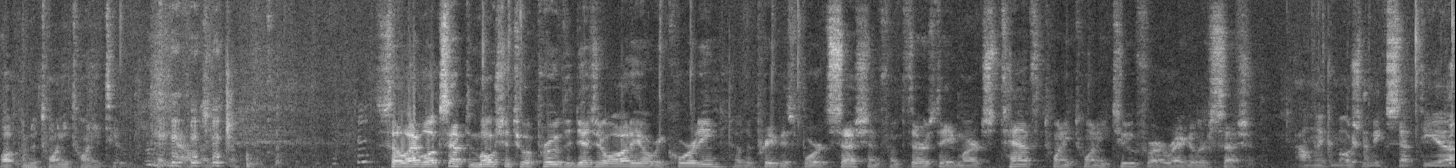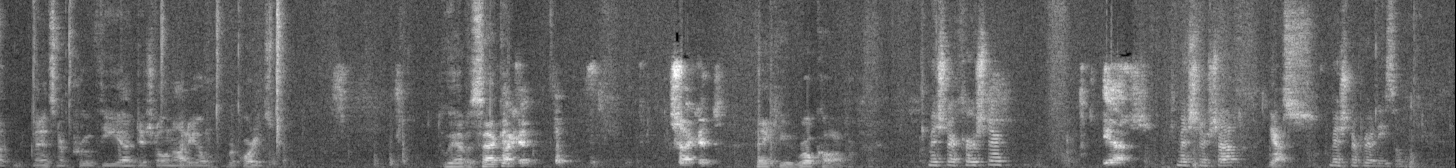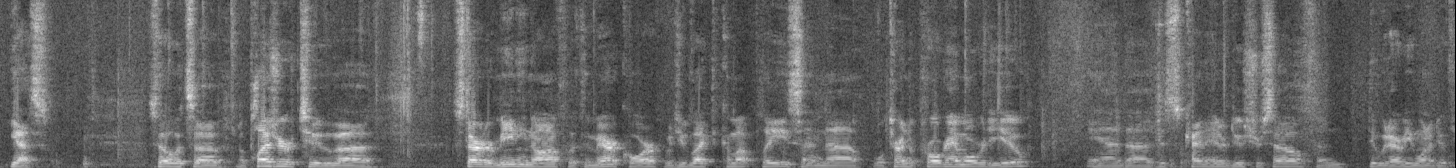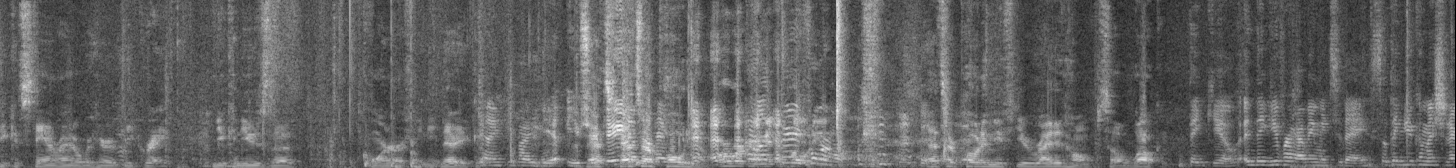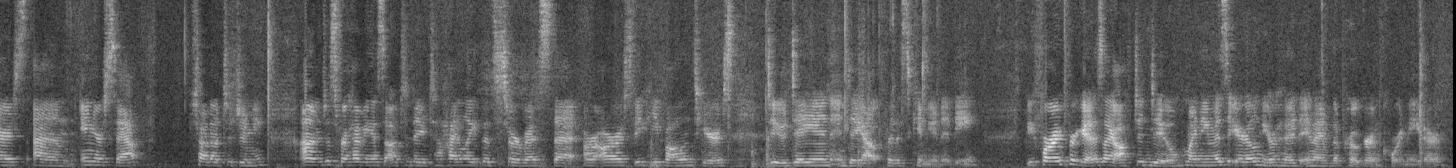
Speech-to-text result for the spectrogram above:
Welcome to 2022. So I will accept a motion to approve the digital audio recording of the previous board session from Thursday, March 10th, 2022 for our regular session. I'll make a motion that we accept the uh, minutes and approve the uh, digital and audio recordings. Do we have a second? second. Second, Thank you. Roll call. Commissioner Kirschner, yes. Commissioner Schuff, Yes. Commissioner Paradiso. Yes. So it's a a pleasure to uh, start our meeting off with the AmeriCorps. Would you like to come up, please? And uh, we'll turn the program over to you. And uh, just kind of introduce yourself and do whatever you want to do. If you could stand right over here, it'd be great. You can use the corner if you need. There you go. Thank you, Yep, you sure That's, can. that's our podium. We're gonna get the Very podium. formal. That's our podium if you're right at home. So welcome. Thank you, and thank you for having me today. So thank you, commissioners, um, and your staff. Shout out to Jimmy, um, just for having us out today to highlight the service that our RSVP volunteers do day in and day out for this community. Before I forget, as I often do, my name is Ariel Muirhood, and I'm the program coordinator.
